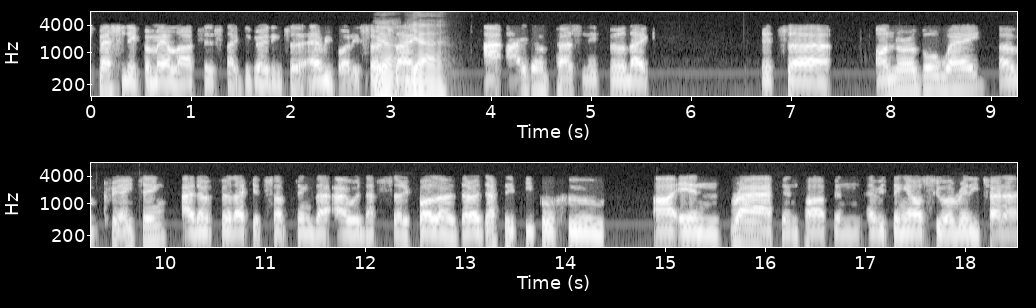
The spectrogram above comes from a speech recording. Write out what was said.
especially for male artists, like degrading to everybody. So Yeah. it's like yeah. I, I don't personally feel like it's a honorable way of creating. I don't feel like it's something that I would necessarily follow. There are definitely people who are in rap and pop and everything else who are really trying to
